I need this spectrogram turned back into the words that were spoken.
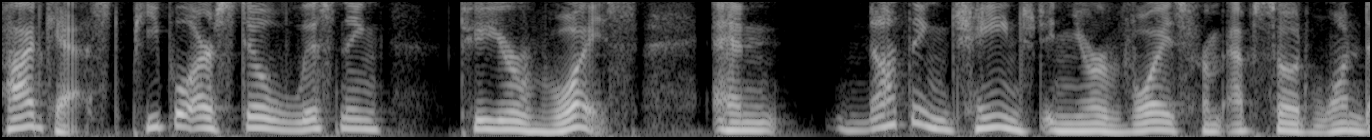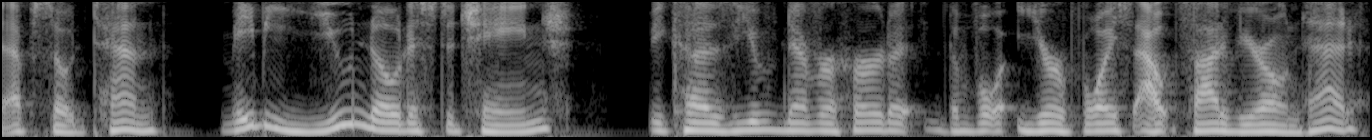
podcast. People are still listening to your voice and nothing changed in your voice from episode 1 to episode 10. Maybe you noticed a change because you've never heard the vo- your voice outside of your own head.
